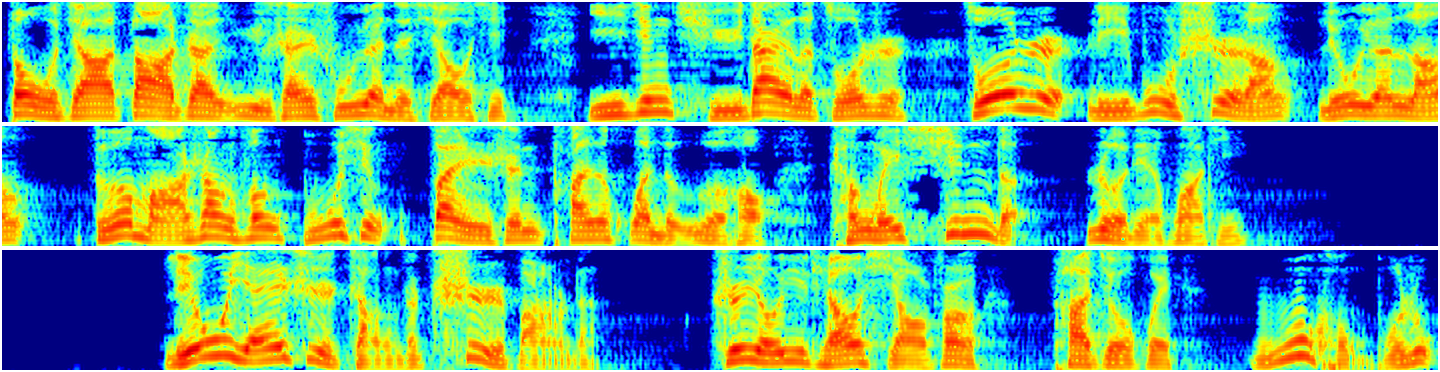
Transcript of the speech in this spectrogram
窦家大战玉山书院的消息已经取代了昨日。昨日礼部侍郎刘元郎。得马上风，不幸半身瘫痪的噩耗，成为新的热点话题。流言是长着翅膀的，只有一条小缝，它就会无孔不入。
